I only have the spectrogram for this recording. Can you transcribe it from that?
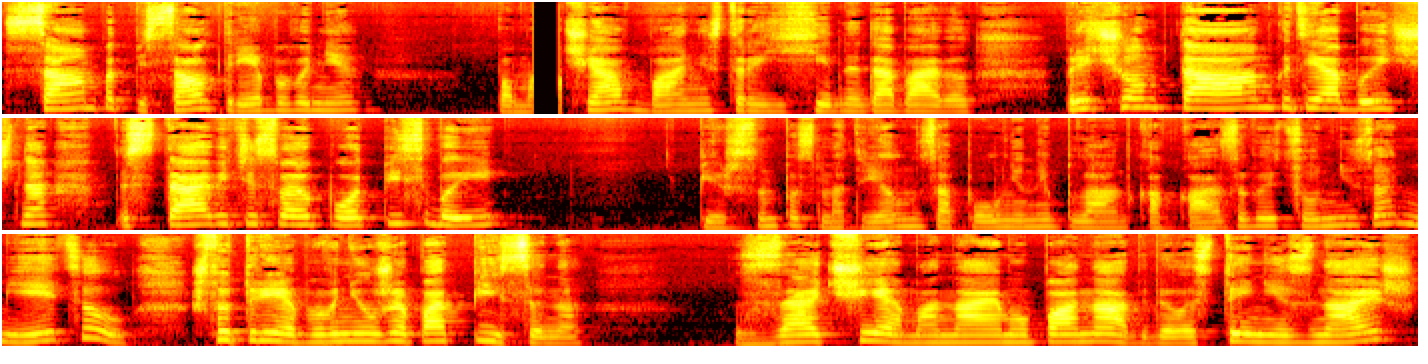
сам подписал требования». Помолчав, Баннистер ехидно добавил – причем там, где обычно ставите свою подпись вы». Пирсон посмотрел на заполненный бланк. Оказывается, он не заметил, что требование уже подписано. «Зачем она ему понадобилась, ты не знаешь?»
